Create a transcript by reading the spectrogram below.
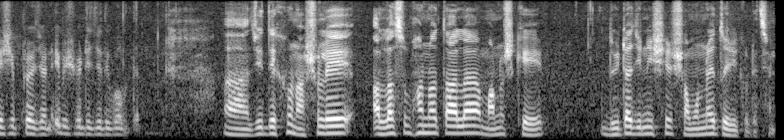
বেশি প্রয়োজন? এই বিষয়টি যদি বলতেন। জি, দেখুন, আসলে আল্লাহ সুবহানাহু ওয়া মানুষকে দুইটা জিনিসের সমন্বয়ে তৈরি করেছেন।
